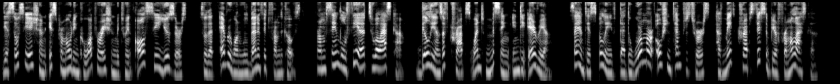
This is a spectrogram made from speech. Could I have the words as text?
The association is promoting cooperation between all sea users so that everyone will benefit from the coast. From St. Lucia to Alaska, billions of crabs went missing in the area. Scientists believe that the warmer ocean temperatures have made crabs disappear from Alaska,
